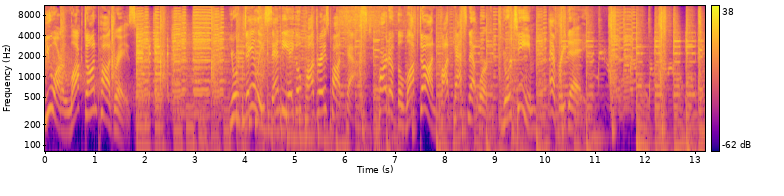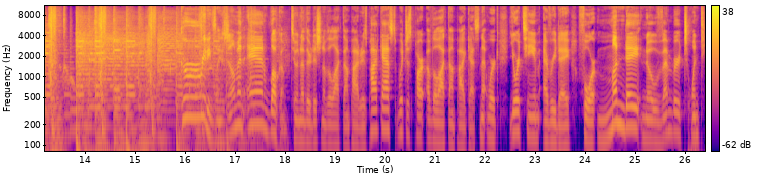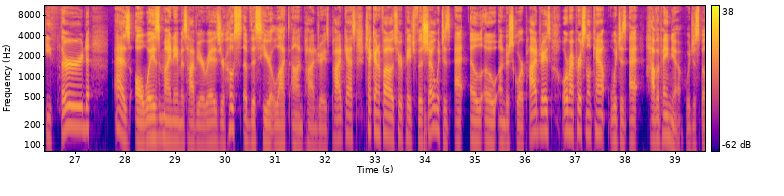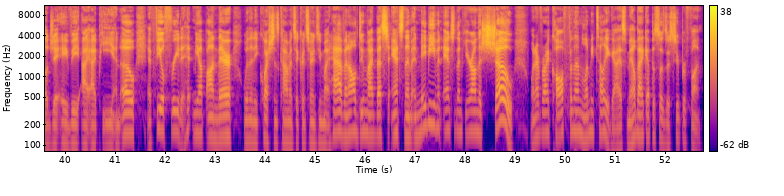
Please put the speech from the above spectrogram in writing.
You are Locked On Padres. Your daily San Diego Padres podcast. Part of the Locked On Podcast Network. Your team every day. Greetings, ladies and gentlemen, and welcome to another edition of the Locked On Padres podcast, which is part of the Locked On Podcast Network, your team every day for Monday, November 23rd. As always, my name is Javier Reyes, your host of this here Locked On Padres podcast. Check out and follow the Twitter page for the show, which is at LO underscore Padres, or my personal account, which is at Javipeno, which is spelled J A V I I P E N O. And feel free to hit me up on there with any questions, comments, or concerns you might have, and I'll do my best to answer them and maybe even answer them here on the show. Whenever I call for them, let me tell you guys, mailbag episodes are super fun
